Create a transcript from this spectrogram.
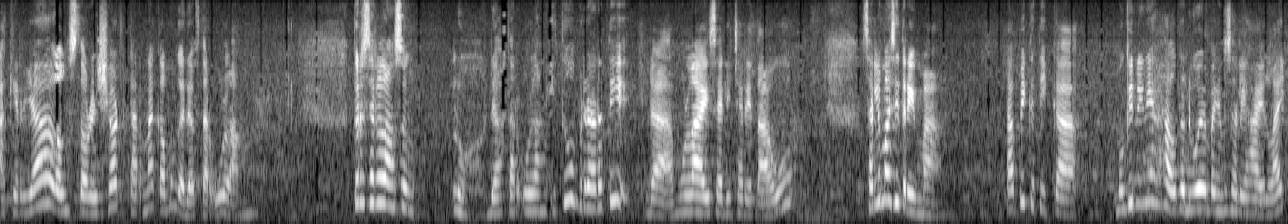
Akhirnya long story short karena kamu nggak daftar ulang. Terus saya langsung loh daftar ulang itu berarti udah mulai saya dicari tahu saya masih terima tapi ketika mungkin ini hal kedua yang pengen saya highlight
